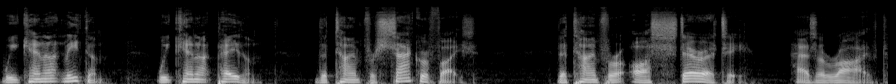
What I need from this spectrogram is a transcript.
We cannot meet them. We cannot pay them. The time for sacrifice, the time for austerity has arrived.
